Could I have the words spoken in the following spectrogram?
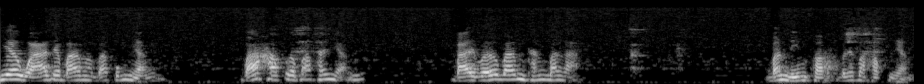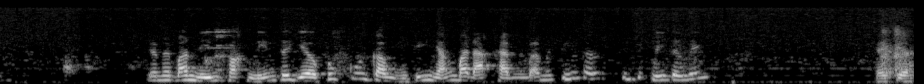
gieo quả cho bà mà bà cũng nhận. Bà học là bà phải nhận. Bài vở bà thẳng bà làm. Bà niệm phật để bà học nhận cho nên bà niệm phật niệm tới giờ phút cuối cùng chỉ nhận bà đạt thành, bà mới tiến tới cái chức vị từ bi. Thấy chưa?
